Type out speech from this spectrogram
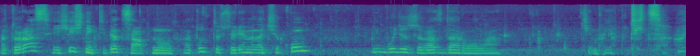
А то раз, и хищник тебя цапнул. А тут ты все время на чеку и будешь жива-здорова. Чем моя птица? Ой,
